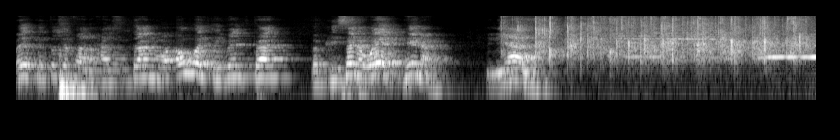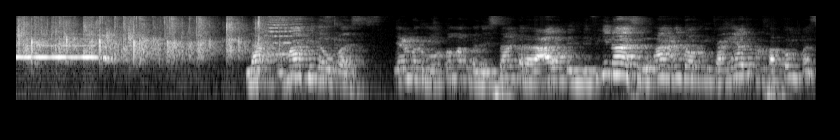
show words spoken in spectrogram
بدأت تنتشر في أنحاء السودان وأول event كان قبل سنة وين؟ هنا في نيالا. لا وما كده وبس يعملوا مؤتمر بال standard العالمي اللي فيه ناس الآن عندهم إمكانيات في الخرطوم بس.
